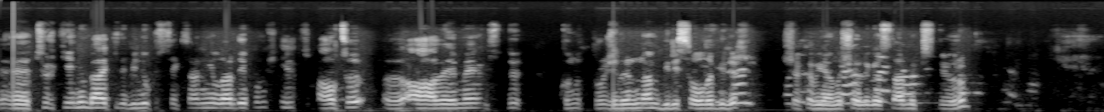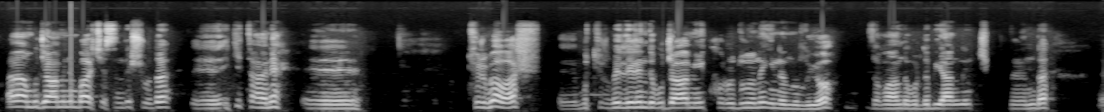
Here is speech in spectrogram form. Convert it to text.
E, Türkiye'nin belki de 1980'li yıllarda yapılmış ilk 6 e, AVM üstü konut projelerinden birisi olabilir. Şaka bir yana şöyle göstermek istiyorum. Hemen bu caminin bahçesinde şurada e, iki tane e, türbe var. E, bu türbelerin de bu camiyi koruduğuna inanılıyor. Zamanında burada bir yangın çıktığında e,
